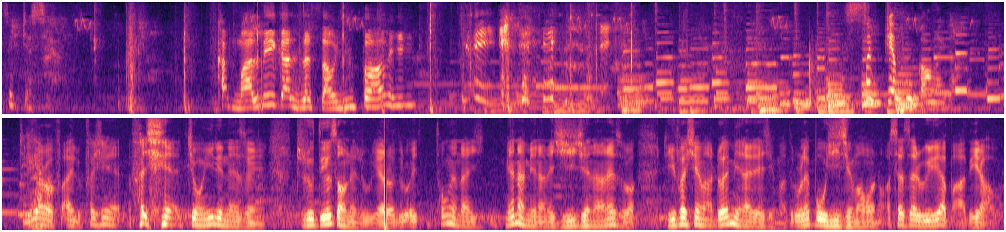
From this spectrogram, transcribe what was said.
စိတ်ပြက်စရာခက်မလေးကလက်ဆောင်ယူသွားပြီစိတ်ပြက်ဖို့ကောင်းလိုက်တာဒီကတော့အဲ့လို fashion fashion အကြုံကြီးတွေနဲ့ဆိုရင်ဒီလိုသေးဆောင်တဲ့လူတွေကတော့သူတို့ထုံးစံတိုင်းမျက်နှာမျက်နှာနဲ့ရည်ကျင်တာနဲ့ဆိုတော့ဒီ fashion မှာအတွဲမြင်လိုက်တဲ့အချိန်မှာသူတို့လည်းပိုရည်ကျင်မှာပေါ့နော် accessory တွေကပါသေးတာဟုတ်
